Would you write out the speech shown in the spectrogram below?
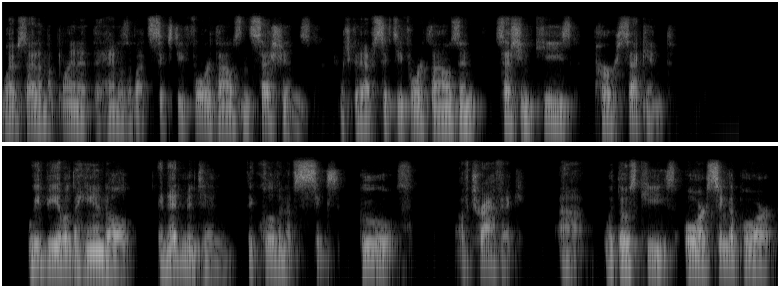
website on the planet that handles about 64,000 sessions, which could have 64,000 session keys per second, we'd be able to handle in Edmonton the equivalent of six Googles of traffic uh, with those keys, or Singapore,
